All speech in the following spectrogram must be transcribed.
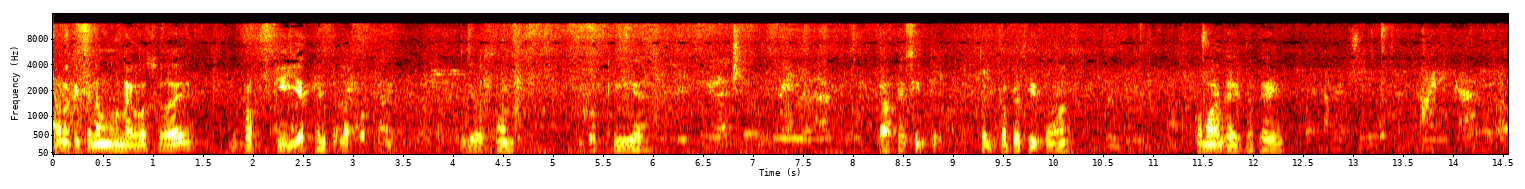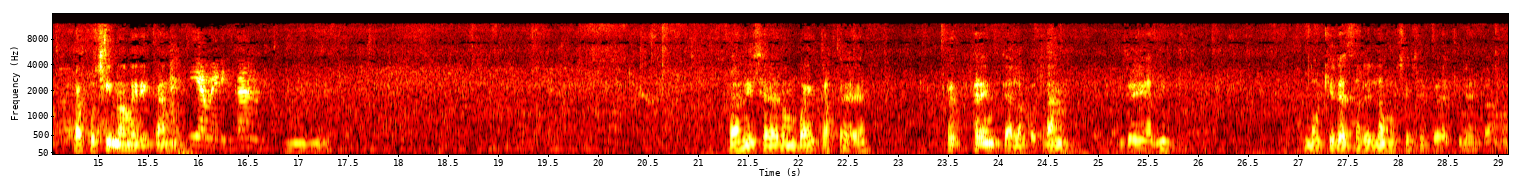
Bueno, aquí tenemos un negocio de rosquillas frente a la cotán. Dios santo, rosquillas, cafecito. El cafecito, ¿ah? ¿Cómo es el café? Americano Capuchino americano. y americano. Mm. Para mí se ver un buen café, ¿eh? Fre- Frente a la Cotrán de Yalí. No quiere salir la muchacha, pero aquí le estamos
